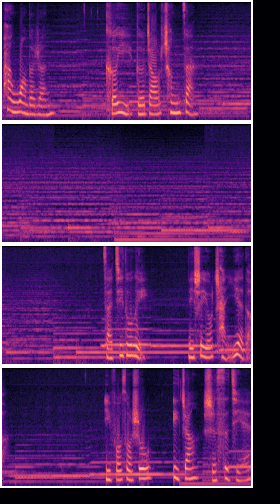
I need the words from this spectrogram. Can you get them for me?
盼望的人，可以得着称赞。在基督里，你是有产业的。以佛所书一章十四节，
